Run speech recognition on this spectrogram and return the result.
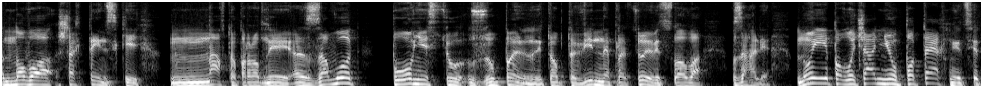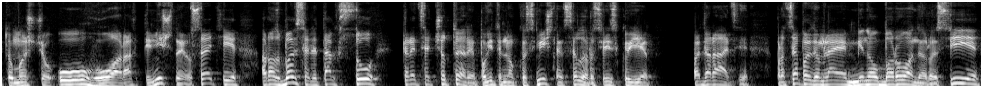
новошахтинський нафтопереробний завод. Повністю зупинений, тобто він не працює від слова взагалі. Ну і по влучанню по техніці, тому що у горах північної Осетії розбився літак су 34 повітряно-космічних сил Російської Федерації. Про це повідомляє Міноборони Росії.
